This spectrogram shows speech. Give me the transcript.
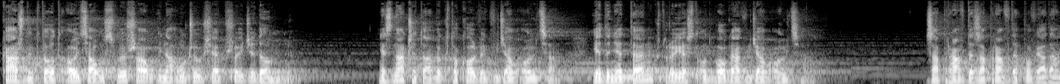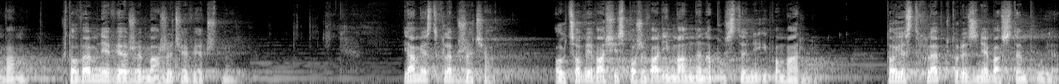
Każdy, kto od Ojca usłyszał i nauczył się, przyjdzie do mnie. Nie znaczy to, aby ktokolwiek widział Ojca, jedynie ten, który jest od Boga, widział Ojca. Zaprawdę, zaprawdę powiadam wam, kto we mnie wierzy, ma życie wieczne. Jam jest chleb życia. Ojcowie wasi spożywali mannę na pustyni i pomarli. To jest chleb, który z nieba wstępuje.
